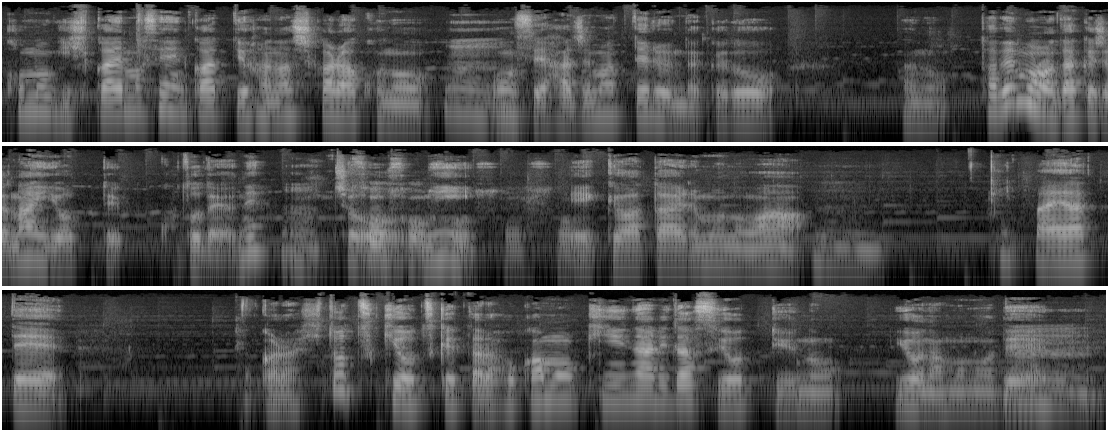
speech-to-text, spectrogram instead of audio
小麦控えませんかっていう話からこのうん。音声始まってるんだけど、あの食べ物だけじゃないよってことだよね。うん。腸に影響を与えるものは。うん。いっぱいあってだから一つ気をつけたら他も気になりだすよっていうのようなもので、うん。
